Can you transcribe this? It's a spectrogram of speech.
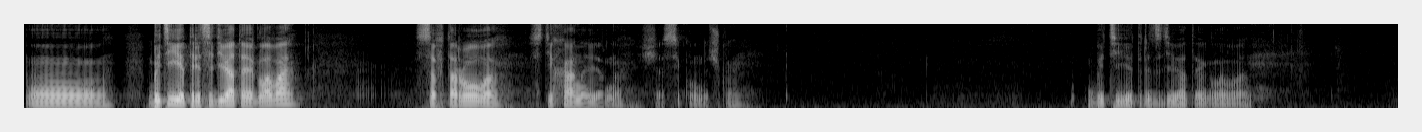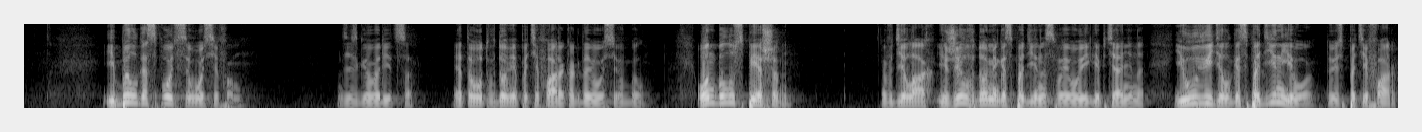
э, Бытие 39 глава, со второго стиха, наверное. Сейчас, секундочку. Бытие 39 глава. И был Господь с Иосифом, здесь говорится. Это вот в доме Патифара, когда Иосиф был. Он был успешен в делах и жил в доме господина своего, египтянина. И увидел господин его, то есть Патифар,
